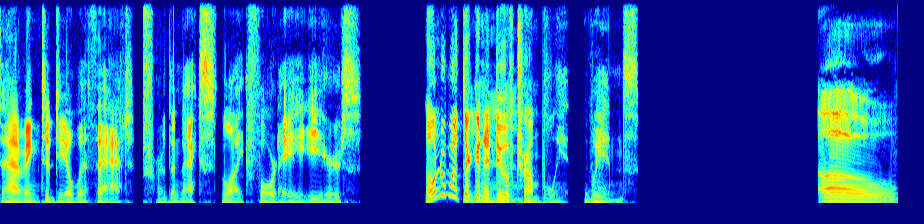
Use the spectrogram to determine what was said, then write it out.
having to deal with that for the next like four to eight years. I wonder what they're going to do if Trump win- wins. Oh,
